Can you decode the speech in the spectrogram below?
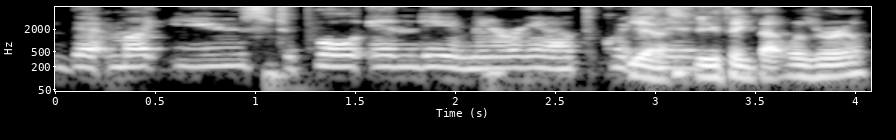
that Mutt used to pull Indy and Marion out the quicksand? yes. Do you think that was real?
